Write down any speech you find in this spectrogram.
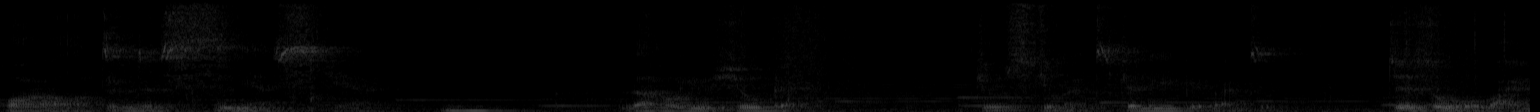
花了整整四年时间，然后又修改九十九万字，将近一百万字，这是我晚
